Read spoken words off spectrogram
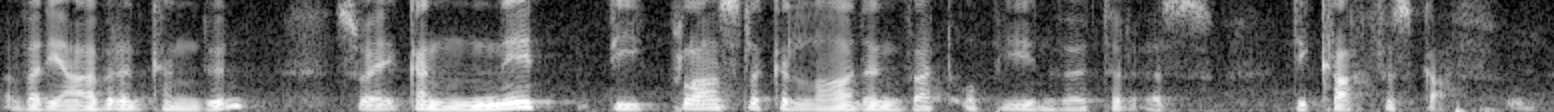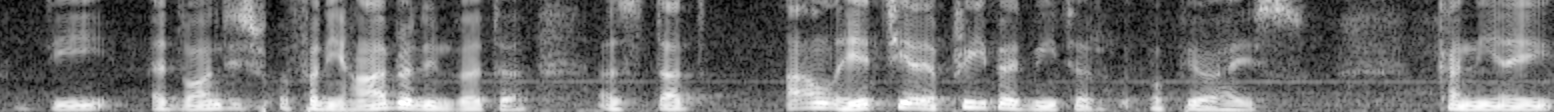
wat die hybrid kan doen. So hy kan net die plaaslike lading wat op die inverter is, die krag verskaf. Die advantage van die hybrid inverter is dat al het jy 'n prepaid meter op jou huis, kan jy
